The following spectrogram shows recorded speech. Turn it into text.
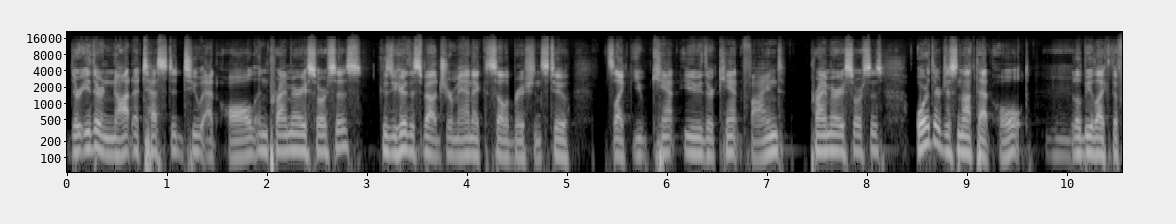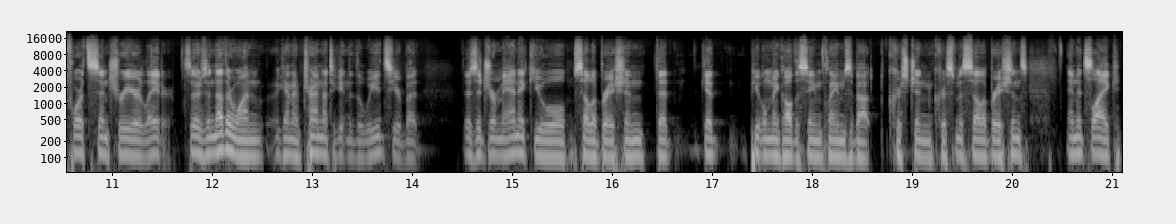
they're either not attested to at all in primary sources because you hear this about Germanic celebrations too. It's like you can't you either can't find primary sources or they're just not that old. It'll be like the fourth century or later. So there's another one. Again, I'm trying not to get into the weeds here, but there's a Germanic Yule celebration that get people make all the same claims about Christian Christmas celebrations, and it's like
